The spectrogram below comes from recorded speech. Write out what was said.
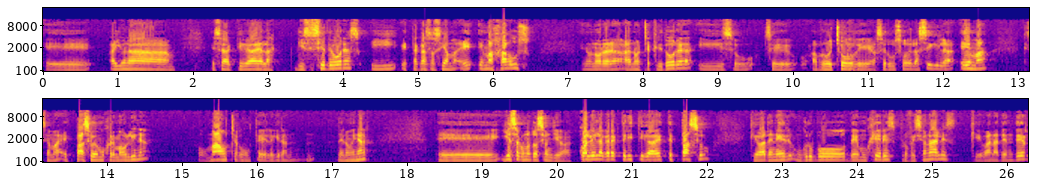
Eh, hay una, esa actividad a las 17 horas y esta casa se llama E- Emma House, en honor a, a nuestra escritora, y se, se aprovechó de hacer uso de la sigla EMA, que se llama Espacio de Mujer Maulina, o Maucha, como ustedes le quieran denominar. Eh, y esa connotación lleva. ¿Cuál es la característica de este espacio? Que va a tener un grupo de mujeres profesionales que van a atender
